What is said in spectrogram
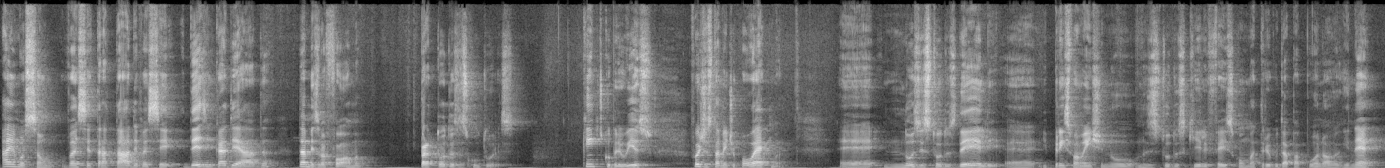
a emoção vai ser tratada e vai ser desencadeada da mesma forma para todas as culturas. Quem descobriu isso foi justamente o Paul Ekman. É, nos estudos dele, é, e principalmente no, nos estudos que ele fez com uma tribo da Papua Nova Guiné,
